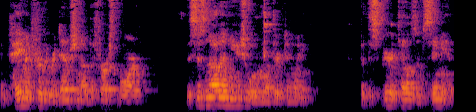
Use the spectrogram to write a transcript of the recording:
and payment for the redemption of the firstborn. This is not unusual in what they're doing. But the Spirit tells them, Simeon,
